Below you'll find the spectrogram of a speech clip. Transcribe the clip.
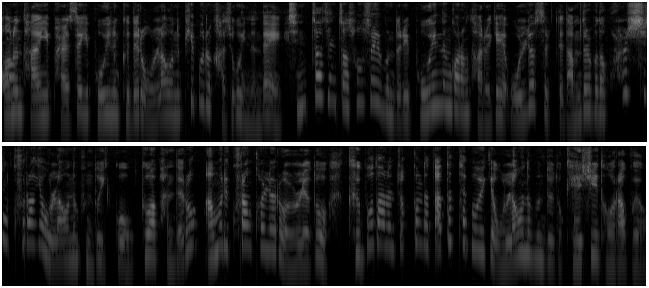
저는 다행히 발색이 보이는 그대로 올라오는 피부를 가지고 있는데 진짜 진짜 소수의 분들이 보이는 거랑 다르게 올렸을 때 남들보다 훨씬 쿨하게 올라오는 분도 있고 그와 반대로 아무리 쿨한 컬러를 올려도 그보다는 조금 더 따뜻해 보이게 올라오는 분들도 계시더라고요.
